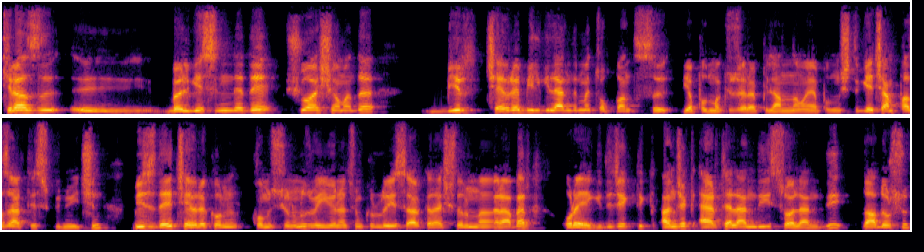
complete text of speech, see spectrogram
Kirazlı e, bölgesinde de şu aşamada bir çevre bilgilendirme toplantısı yapılmak üzere planlama yapılmıştı. Geçen pazartesi günü için. Biz de çevre komisyonumuz ve yönetim kurulu üyesi arkadaşlarımla beraber oraya gidecektik. Ancak ertelendiği söylendi. Daha doğrusu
